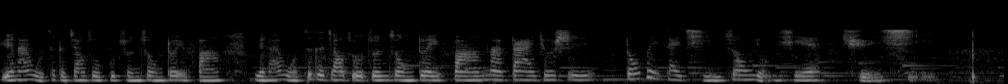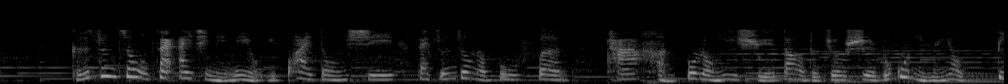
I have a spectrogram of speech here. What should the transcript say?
原来我这个叫做不尊重对方，原来我这个叫做尊重对方，那大概就是都会在其中有一些学习。可是尊重在爱情里面有一块东西，在尊重的部分，它很不容易学到的，就是如果你没有第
